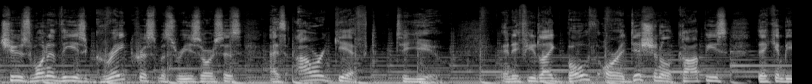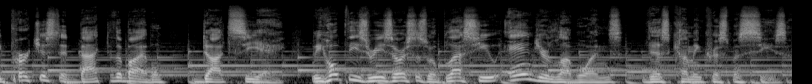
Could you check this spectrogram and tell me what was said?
Choose one of these great Christmas resources as our gift to you. And if you'd like both or additional copies, they can be purchased at backtothebible.ca. We hope these resources will bless you and your loved ones this coming Christmas season.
